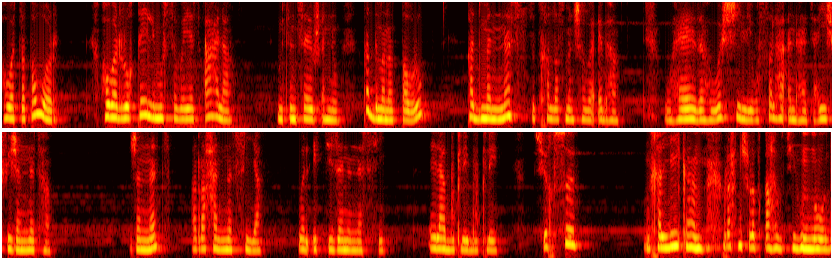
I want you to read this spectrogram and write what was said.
هو التطور هو الرقي لمستويات أعلى. ما تنساوش أنه قد ما نتطوروا قد ما النفس تتخلص من شوائبها. وهذا هو الشيء اللي وصلها أنها تعيش في جنتها. جنة الراحة النفسية والاتزان النفسي. et la boucle est bouclée sur ce نخليكم نروح نشرب قهوتي ونوض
